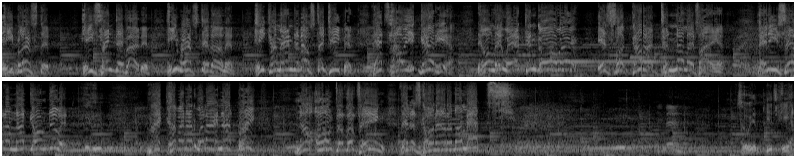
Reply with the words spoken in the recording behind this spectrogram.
He blessed it. He sanctified it. He rested on it. He commanded us to keep it. That's how it got here. The only way it can go away is for God to nullify it. And he said, I'm not going to do it. my covenant will I not break. Now alter the thing that has gone out of my lips. Amen. So it, it's here.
